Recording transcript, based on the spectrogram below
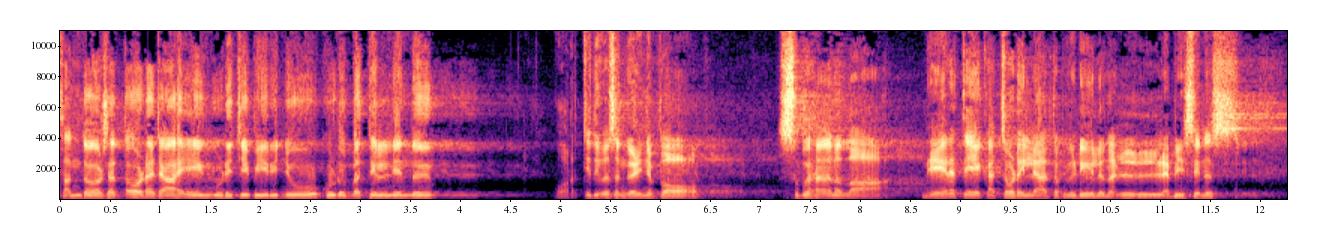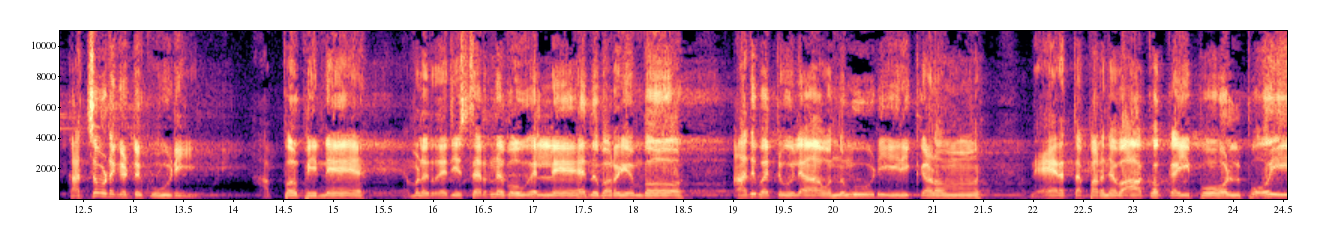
സന്തോഷത്തോടെ ചായയും കുടിച്ച് പിരിഞ്ഞു കുടുംബത്തിൽ നിന്ന്. കുറച്ച് ദിവസം കഴിഞ്ഞപ്പോ സുബാനല്ല നേരത്തെ കച്ചവടമില്ലാത്ത പീടികയിൽ നല്ല ബിസിനസ് കച്ചവടം കെട്ട് കൂടി. അപ്പൊ പിന്നെ നമ്മൾ രജിസ്റ്ററിന് പോകല്ലേ എന്ന് പറയുമ്പോ അത് പറ്റൂല ഒന്നും കൂടി ഇരിക്കണം. നേരത്തെ പറഞ്ഞ വാക്കൊക്കെ ഇപ്പോൾ പോയി.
